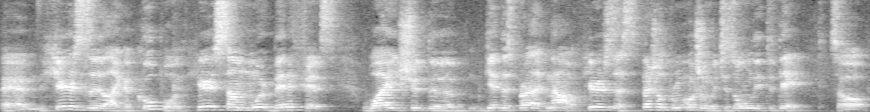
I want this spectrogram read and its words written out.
Um, here's uh, like a coupon. Here's some more benefits. Why you should uh, get this product now. Here's a special promotion which is only today. So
